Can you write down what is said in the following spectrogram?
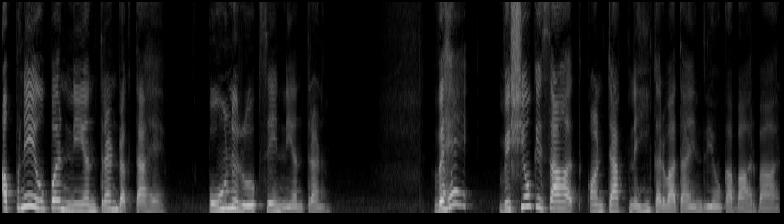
अपने ऊपर नियंत्रण रखता है, पूर्ण रूप से नियंत्रण। वह विषयों के साथ कांटेक्ट नहीं करवाता इंद्रियों का बार बार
